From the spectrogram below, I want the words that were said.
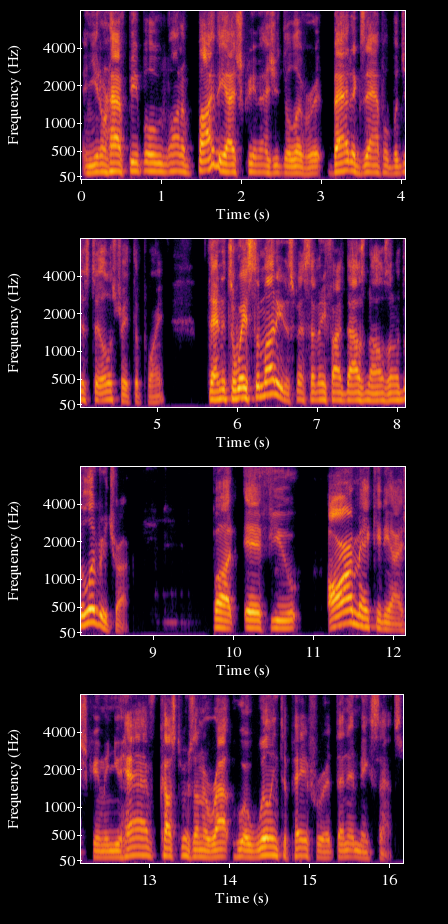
and you don't have people who want to buy the ice cream as you deliver it. Bad example, but just to illustrate the point, then it's a waste of money to spend $75,000 on a delivery truck. But if you are making the ice cream and you have customers on a route who are willing to pay for it, then it makes sense.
